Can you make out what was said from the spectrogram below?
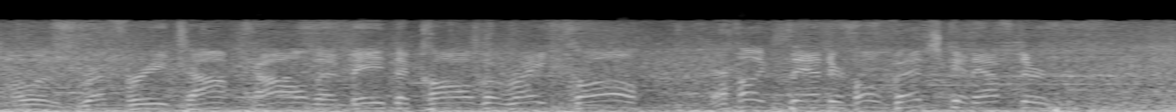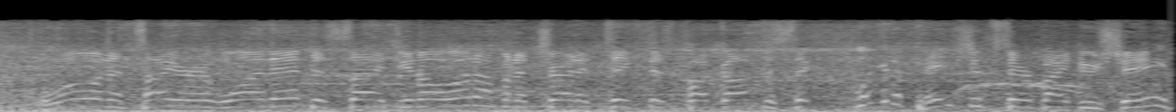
It was referee Tom Kowal that made the call, the right call. Alexander Ovechkin, after blowing a tire at one end, decides, you know what, I'm going to try to take this puck off the stick. Look at the patience there by Duchene.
